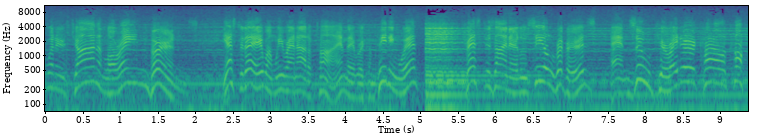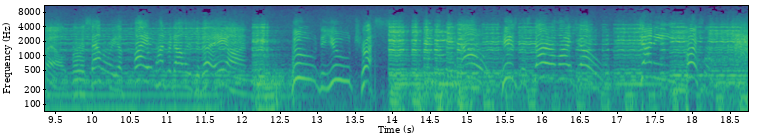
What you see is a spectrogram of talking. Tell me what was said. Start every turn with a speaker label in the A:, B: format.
A: $100 winners, John and Lorraine Burns. Yesterday, when we ran out of time, they were competing with dress designer Lucille Rivers and zoo curator Carl Kaufeld for a salary of $500 a day on Who Do You Trust? Now, here's the star of our show, Johnny Carson.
